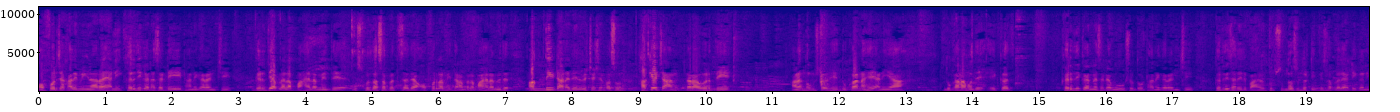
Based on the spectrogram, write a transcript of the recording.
ऑफरच्या खाली मिळणार आहे. आणि खरेदी करण्यासाठी ठाणेकरांची गर्दी आपल्याला पाहायला मिळते. उत्स्फूर्त असा प्रतिसाद या ऑफरला मिळताना आपल्याला पाहायला मिळते. अगदी ठाणे रेल्वे स्टेशनपासून हाकेच्या अंतरावरती आनंद होमस्टोअर हे दुकान आहे आणि या दुकानामध्ये एकच खरेदी करण्यासाठी आपण बघू शकतो. ठाणेकरांची गर्दी झालेली पाहायला खूप सुंदर सुंदर टिफिन्स आपल्याला या ठिकाणी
